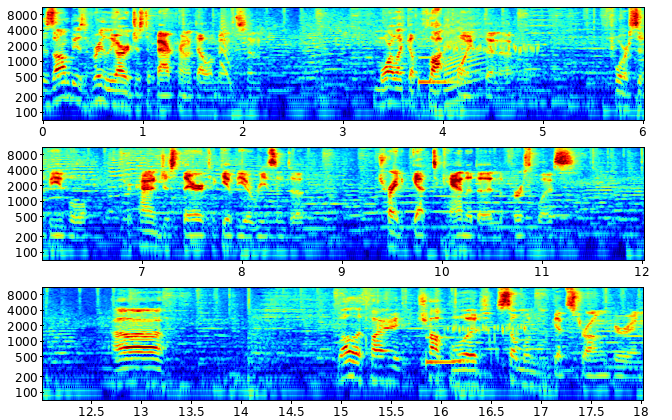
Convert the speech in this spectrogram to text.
the zombies really are just a background element and more like a plot point than a force of evil. They're kind of just there to give you a reason to try to get to Canada in the first place. Uh... Well, if I chop wood, someone will get stronger, and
